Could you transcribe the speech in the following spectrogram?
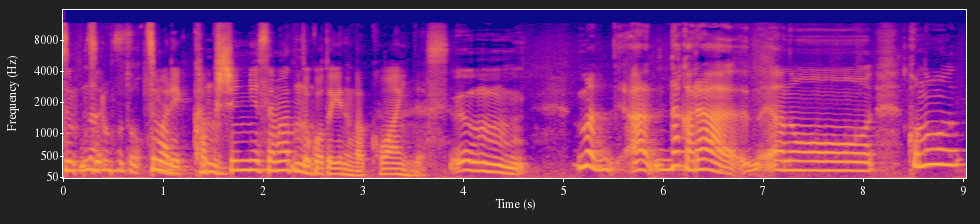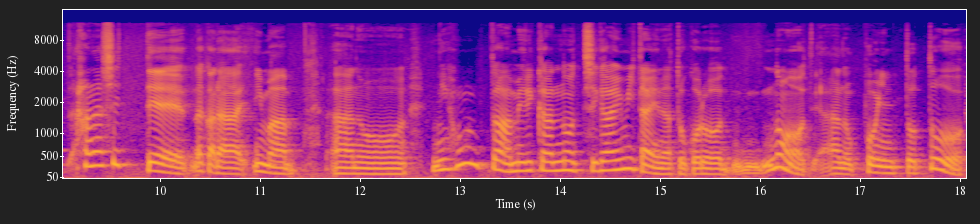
つなるほど。つつまり確信に迫ったことを言うのが怖いんです。うんまあ、あだから、あのーこの話ってだから今、あのー日本とアメリカの違いみたいなところのあのポイントと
